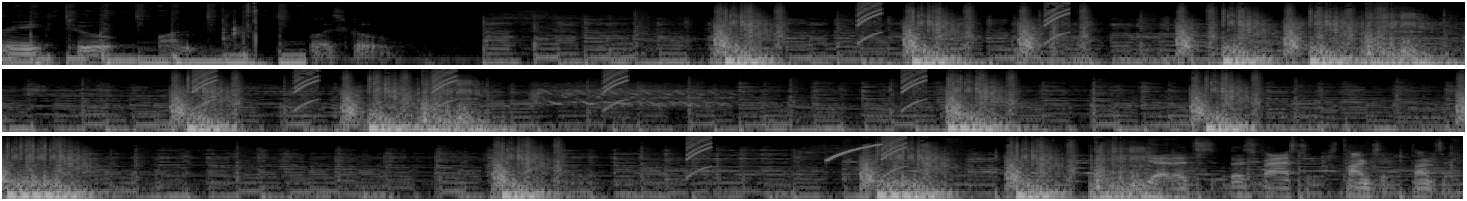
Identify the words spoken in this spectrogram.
Three, two, one. Let's go. Yeah, that's that's faster. It's time save. Time save.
